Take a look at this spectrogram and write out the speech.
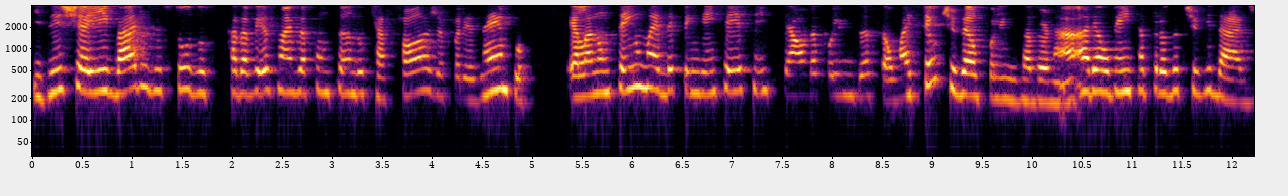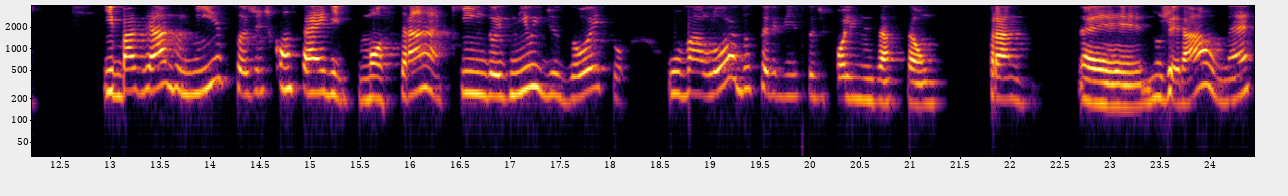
Existe aí vários estudos cada vez mais apontando que a soja, por exemplo, ela não tem uma dependência essencial da polinização, mas se eu tiver o polinizador na área, aumenta a produtividade. E baseado nisso, a gente consegue mostrar que em 2018 o valor do serviço de polinização para é, no geral, né,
